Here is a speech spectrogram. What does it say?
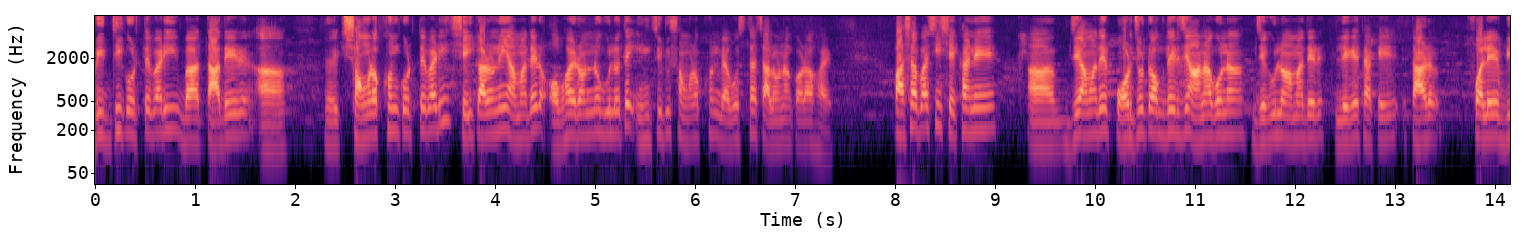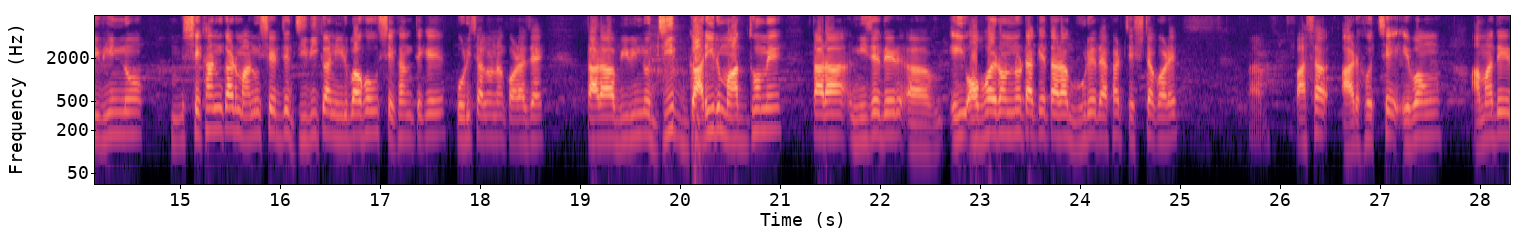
বৃদ্ধি করতে পারি বা তাদের সংরক্ষণ করতে পারি সেই কারণেই আমাদের অভয়ারণ্যগুলোতে ইনস্টিটিউট সংরক্ষণ ব্যবস্থা চালনা করা হয়। পাশাপাশি সেখানে যে আমাদের পর্যটকদের যে আনাগোনা যেগুলো আমাদের লেগে থাকে তার ফলে বিভিন্ন সেখানকার মানুষের যে জীবিকা নির্বাহ সেখান থেকে পরিচালনা করা যায়। তারা বিভিন্ন জিপ গাড়ির মাধ্যমে তারা নিজেদের এই অভয়ারণ্যটাকে তারা ঘুরে দেখার চেষ্টা করে। পাশা, আর হচ্ছে এবং আমাদের,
